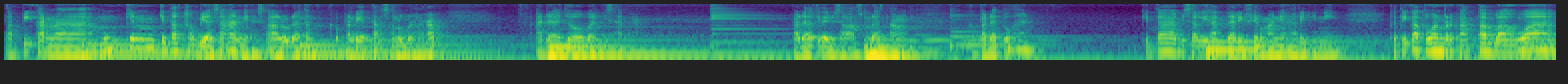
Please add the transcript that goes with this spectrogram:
Tapi karena mungkin kita kebiasaan ya selalu datang ke pendeta selalu berharap ada jawaban di sana. Padahal kita bisa langsung datang kepada Tuhan. Kita bisa lihat dari firman-Nya hari ini. Ketika Tuhan berkata bahwa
